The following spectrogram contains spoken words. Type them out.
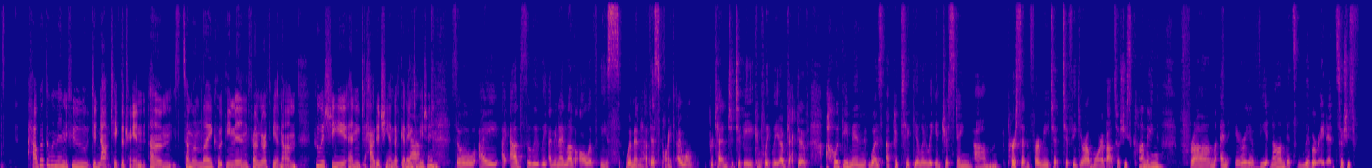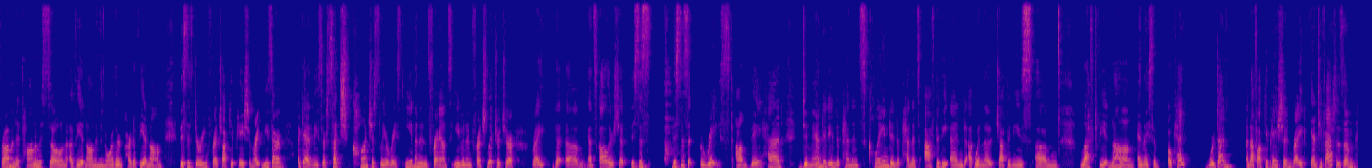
how about the women who did not take the train? Um, someone like Ho Thi Minh from North Vietnam. Who is she, and how did she end up getting yeah. to Beijing? So I, I absolutely. I mean, I love all of these women at this point. I won't pretend to be completely objective. Ho Thi Minh was a particularly interesting um, person for me to, to figure out more about. So she's coming from an area of Vietnam that's liberated. So she's from an autonomous zone of Vietnam in the northern part of Vietnam. This is during French occupation, right? These are, again, these are such consciously erased, even in France, even in French literature, right? That, um, and scholarship. This is this is erased. Um, they had demanded independence, claimed independence after the end uh, when the Japanese um, left Vietnam, and they said, "Okay, we're done. Enough occupation, right? Anti-fascism,"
